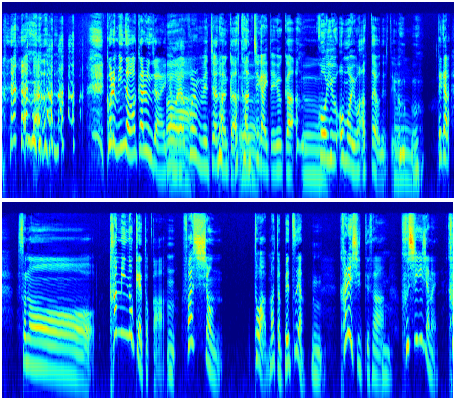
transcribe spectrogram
これみんなわかるんじゃないかな。あいやこれめっちゃなんか勘違いというか、うん。こういう思いはあったよねっていう、うんうん。だからその髪の毛とか、うん。ファッションとはまた別やん。うん。彼氏ってさ、うん。不思議じゃない？関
